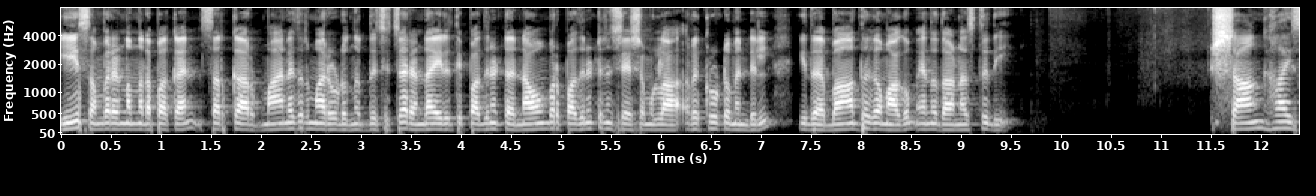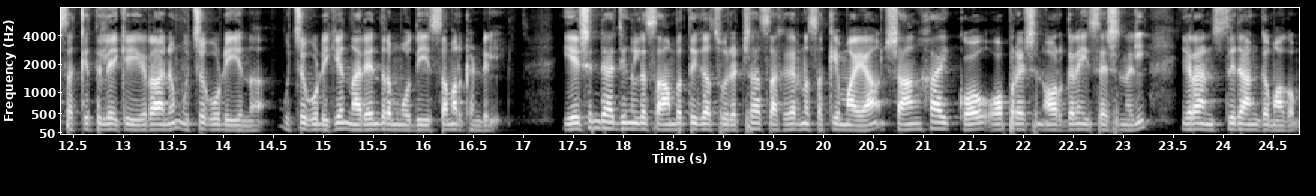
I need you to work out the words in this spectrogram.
ഈ സംവരണം നടപ്പാക്കാൻ സർക്കാർ മാനേജർമാരോട് നിർദ്ദേശിച്ച രണ്ടായിരത്തി പതിനെട്ട് നവംബർ പതിനെട്ടിന് ശേഷമുള്ള റിക്രൂട്ട്മെന്റിൽ ഇത് ബാധകമാകും എന്നതാണ് സ്ഥിതി. ഷാങ്ഹായ് സഖ്യത്തിലേക്ക് ഇറാനും ഉച്ചകോടി ഇന്ന് ഉച്ചകോടിക്ക് നരേന്ദ്രമോദി സമർഖണ്ഡിൽ. ഏഷ്യൻ രാജ്യങ്ങളുടെ സാമ്പത്തിക സുരക്ഷാ സഹകരണ സഖ്യമായ ഷാങ്ഹായ് കോ ഓപ്പറേഷൻ ഓർഗനൈസേഷനിൽ ഇറാൻ സ്ഥിരാംഗമാകും.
